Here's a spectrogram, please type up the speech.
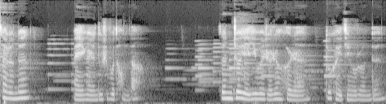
在伦敦每一个人都是不同的。但这也意味着任何人都可以进入伦敦。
